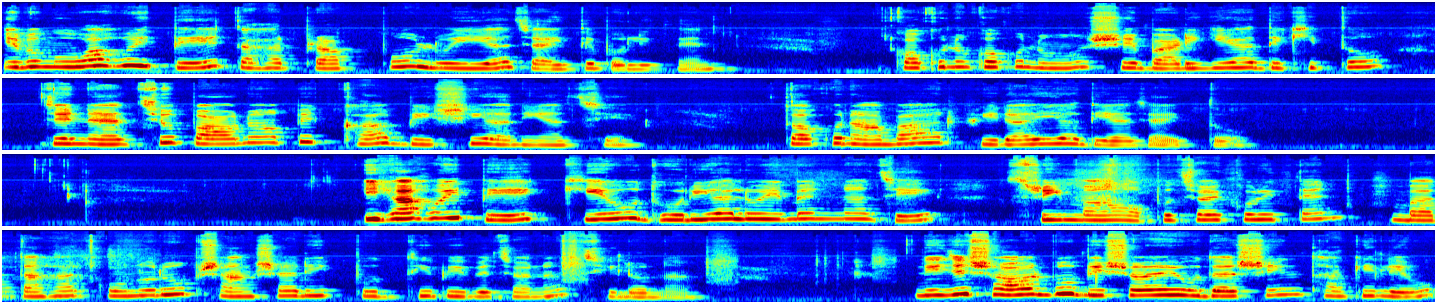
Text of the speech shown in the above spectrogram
এবং উহা হইতে তাহার প্রাপ্য লইয়া যাইতে বলিতেন। কখনো কখনো সে বাড়ি গিয়া দেখিত যে ন্যায্য পাওনা অপেক্ষা বেশি আনিয়াছে, তখন আবার ফিরাইয়া দিয়া যাইত। ইহা হইতে কেউ ধরিয়া লইবেন না যে শ্রীমা অপচয় করিতেন বা তাহার কোনরূপ সাংসারিক বুদ্ধি বিবেচনা ছিল না। নিজে সর্ব বিষয়ে উদাসীন থাকিলেও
